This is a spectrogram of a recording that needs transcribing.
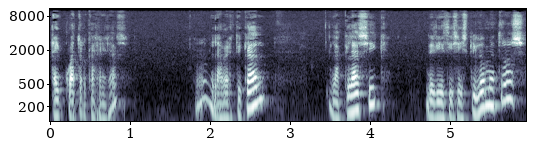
hay cuatro carreras la vertical, la Classic de 16 kilómetros,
